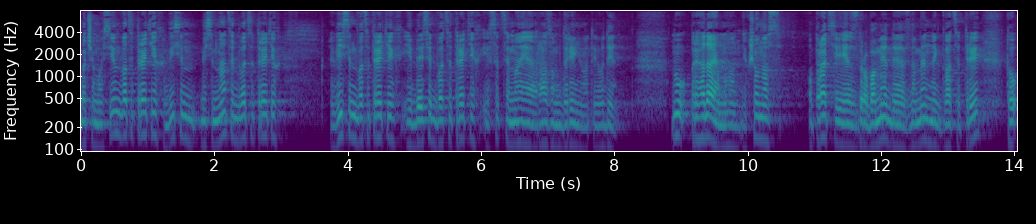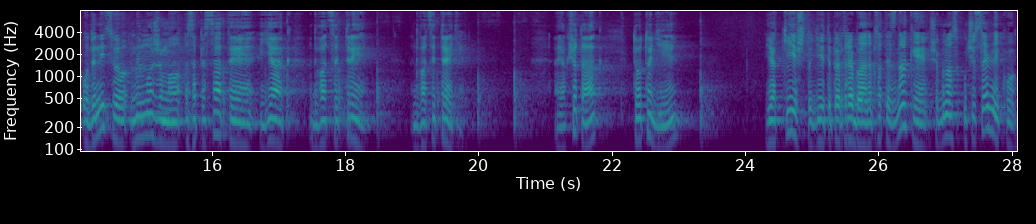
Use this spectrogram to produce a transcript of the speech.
Бачимо 7 23, 8, 18 23, 8 23 і 10 23, і все це має разом дорівнювати 1. Ну, пригадаємо, якщо у нас операції з дробами, де знаменник 23, то одиницю ми можемо записати як 23 23. А якщо так, то тоді, які ж тоді тепер треба написати знаки, щоб у нас у чисельнику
